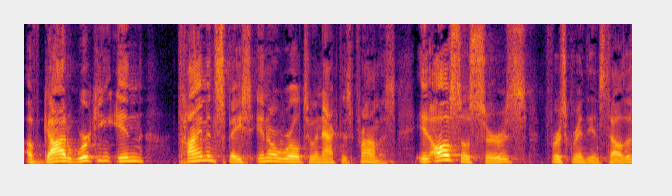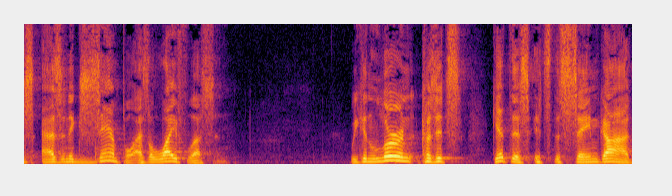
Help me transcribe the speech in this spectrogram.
of God working in time and space in our world to enact this promise. It also serves, 1 Corinthians tells us, as an example, as a life lesson. We can learn, because it's, get this, it's the same God.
